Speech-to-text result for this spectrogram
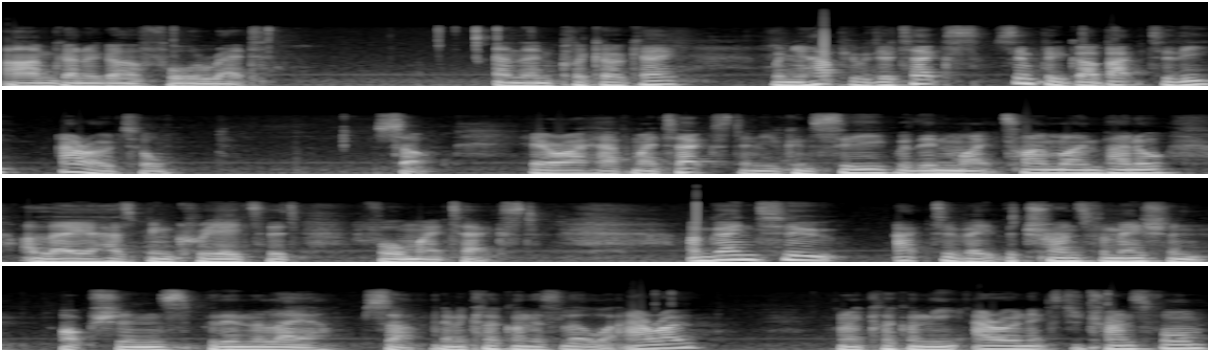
I'm going to go for red. And then click OK. When you're happy with your text, simply go back to the arrow tool. So here I have my text and you can see within my timeline panel a layer has been created for my text. I'm going to activate the transformation options within the layer. So I'm going to click on this little arrow. I'm going to click on the arrow next to transform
